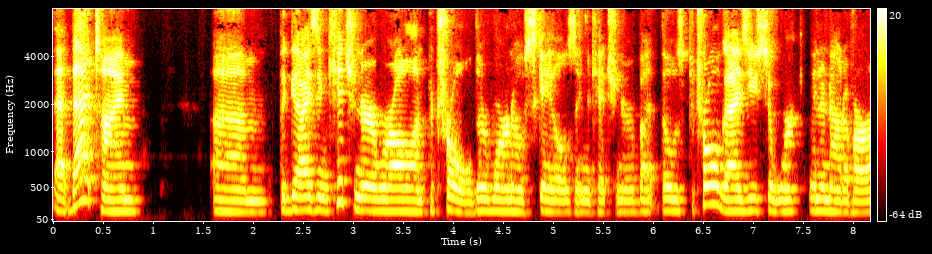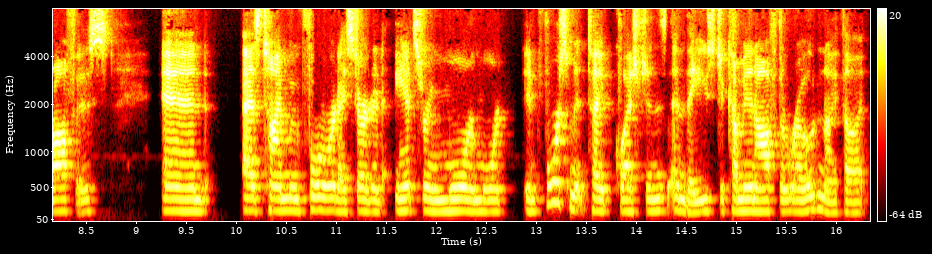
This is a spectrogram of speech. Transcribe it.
at that time um, the guys in Kitchener were all on patrol. There were no scales in Kitchener, but those patrol guys used to work in and out of our office. And as time moved forward, I started answering more and more enforcement type questions, and they used to come in off the road. And I thought,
